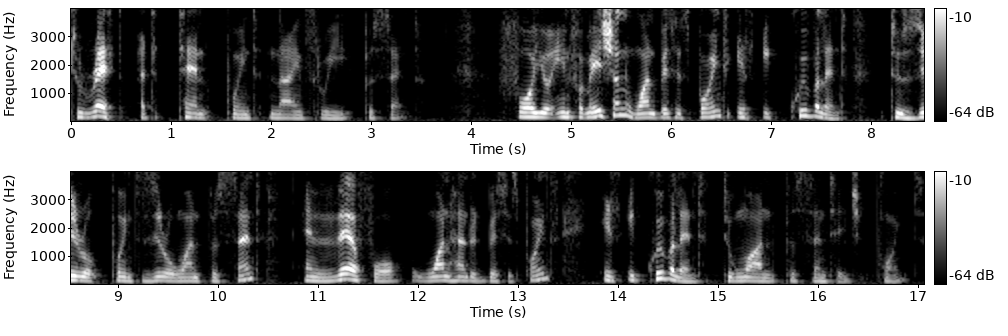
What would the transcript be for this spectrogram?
to rest at 10.93%. For your information, one basis point is equivalent to 0.01%, and therefore 100 basis points is equivalent to 1 percentage point.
